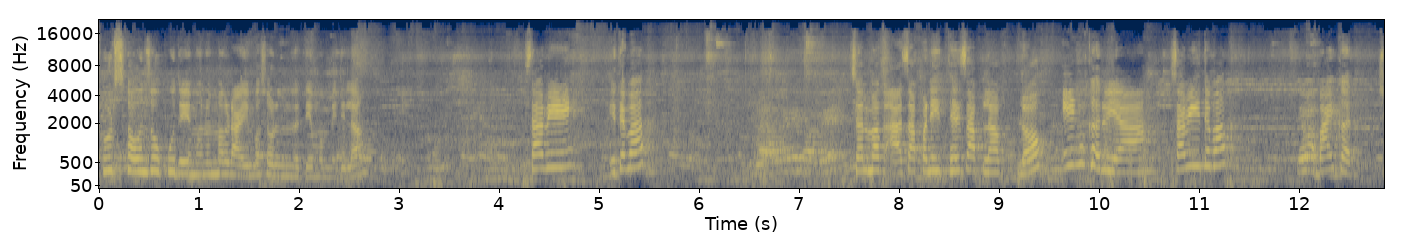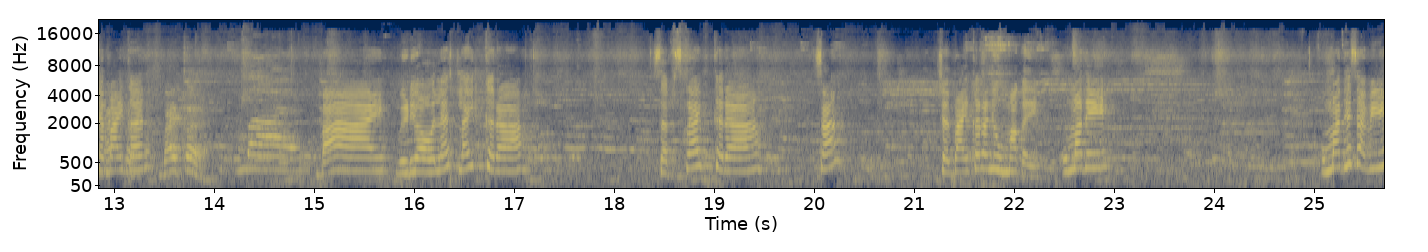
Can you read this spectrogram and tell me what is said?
फ्रुट्स खाऊन झोपू दे म्हणून मग डाळिंब सोडून जाते मम्मी तिला. सावी इथे बघ. चल मग आज आपण इथेच आपला ब्लॉग एंड करूया. सावी इथे बघ. बाय कर. चल बाय कर. बाय कर. बाय. व्हिडिओ आवडल्यास लाईक करा. सबस्क्राईब करा. सांग. चल बाय कर आणि उम्मा करे उम्मा दे. उम्मा दे सावी.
